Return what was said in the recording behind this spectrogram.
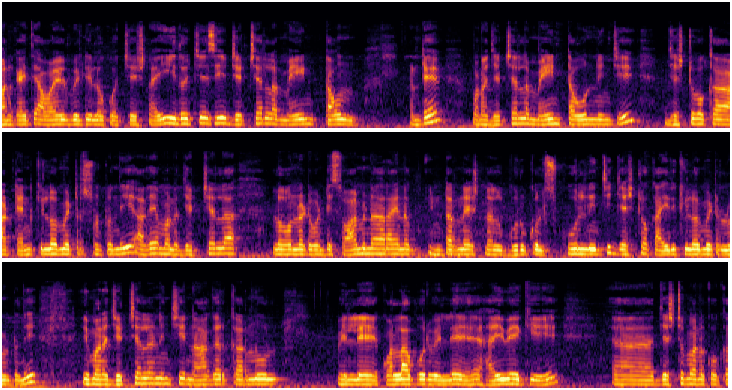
మనకైతే అవైలబిలిటీలోకి వచ్చేసినాయి. ఇది వచ్చేసి జడ్చర్ల మెయిన్ టౌన్ అంటే మన జడ్చర్ల మెయిన్ టౌన్ నుంచి జస్ట్ ఒక టెన్ కిలోమీటర్స్ ఉంటుంది. అదే మన జడ్చర్లలో ఉన్నటువంటి స్వామినారాయణ ఇంటర్నేషనల్ గురుకుల్ స్కూల్ నుంచి జస్ట్ ఒక ఐదు కిలోమీటర్లు ఉంటుంది. ఇది మన జడ్చర్ల నుంచి నాగర్ కర్నూల్ వెళ్ళే కొల్లాపూర్ వెళ్ళే హైవేకి జస్ట్ మనకు ఒక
